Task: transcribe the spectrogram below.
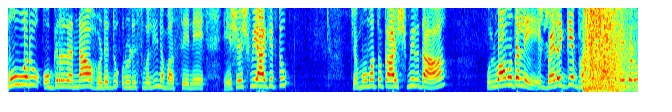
ಮೂವರು ಉಗ್ರರನ್ನ ಹೊಡೆದು ಉರುಳಿಸುವಲ್ಲಿ ನಮ್ಮ ಸೇನೆ ಯಶಸ್ವಿಯಾಗಿತ್ತು. ಜಮ್ಮು ಮತ್ತು ಕಾಶ್ಮೀರದ ಪುಲ್ವಾಮಾದಲ್ಲಿ ಬೆಳಗ್ಗೆ ಭದ್ರತಾ ಪಡೆಗಳು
